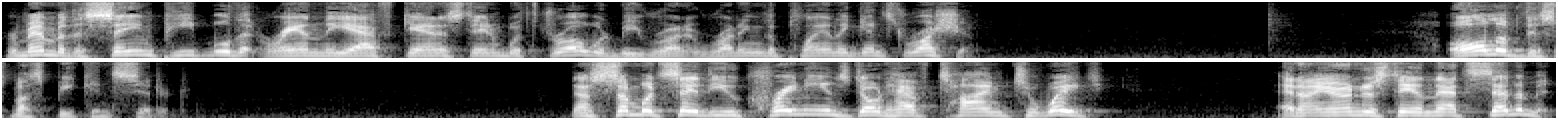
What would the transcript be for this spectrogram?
Remember, the same people that ran the Afghanistan withdrawal would be run, running the plan against Russia. All of this must be considered. Now, some would say the Ukrainians don't have time to wait, and I understand that sentiment.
